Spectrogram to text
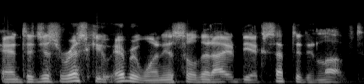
and to just rescue everyone is so that I would be accepted and loved.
